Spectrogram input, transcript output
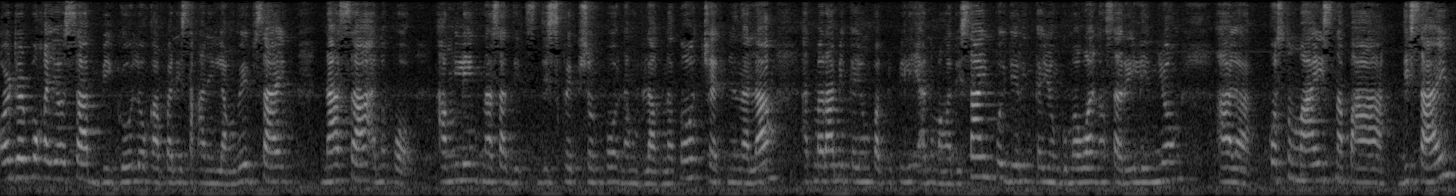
Order po kayo sa Bigulo Company sa kanilang website. Nasa ano po, ang link nasa description po ng vlog na to. Check nyo na lang. At marami kayong pagpipilian ng mga design. Pwede rin kayong gumawa ng sarili nyong uh, customized na pa-design.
